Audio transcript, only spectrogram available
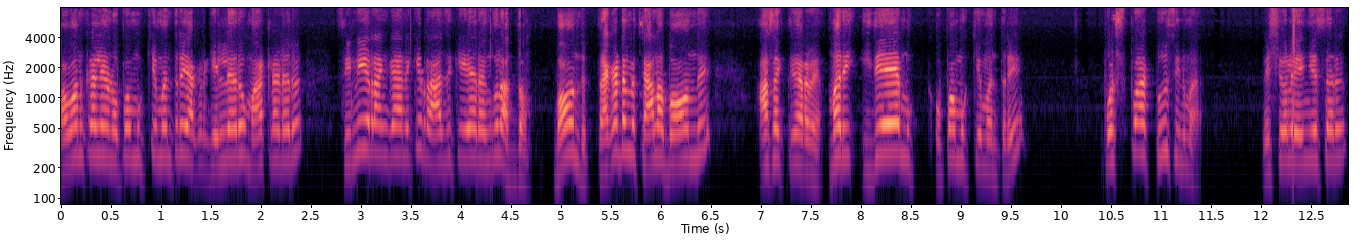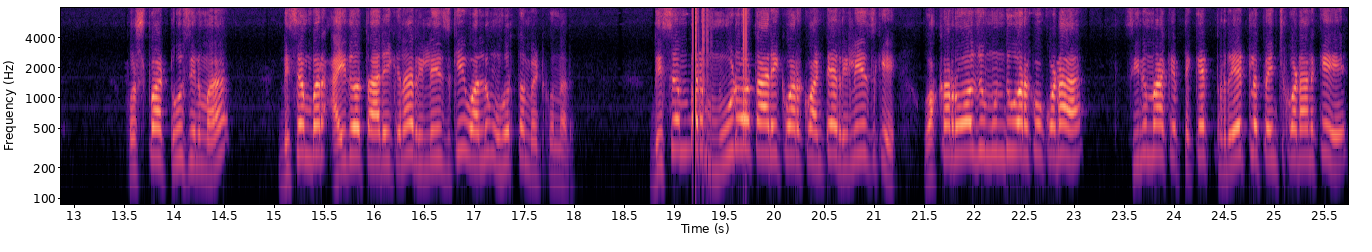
పవన్ కళ్యాణ్ ఉప ముఖ్యమంత్రి అక్కడికి వెళ్ళారు మాట్లాడారు. సినీ రంగానికి రాజకీయ రంగులు అద్దం. బాగుంది. ప్రకటన చాలా బాగుంది. ఆసక్తికరమే. మరి ఇదే ము- ఉప ముఖ్యమంత్రి పుష్ప టూ సినిమా. విషయంలో ఏం చేశారు? పుష్ప టూ సినిమా డిసెంబర్ ఐదో తారీఖున రిలీజ్కి వాళ్ళు ముహూర్తం పెట్టుకున్నారు. డిసెంబర్ మూడో తారీఖు వరకు అంటే రిలీజ్కి ఒక రోజు ముందు వరకు కూడా సినిమాకి టికెట్ రేట్లు పెంచుకోవడానికి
